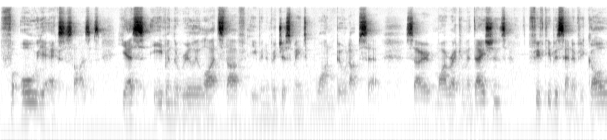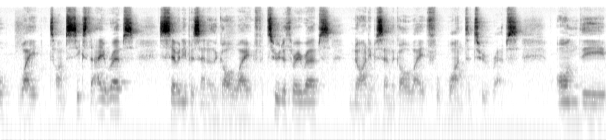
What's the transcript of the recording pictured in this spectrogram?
for all your exercises. Yes, even the really light stuff, even if it just means one build up set. So my recommendations 50% of your goal weight times six to eight reps, 70% of the goal weight for two to three reps, 90% of the goal weight for one to two reps. On the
